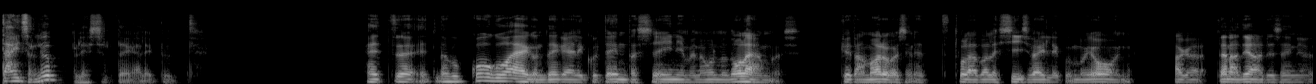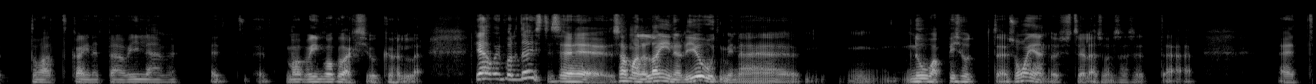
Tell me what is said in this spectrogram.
täitsa lõpp lihtsalt tegelikult. et, et nagu kogu aeg on tegelikult endas see inimene olnud olemas, keda ma arvasin, et tuleb alles siis välja, kui ma joon. aga täna teades on ju, tuhat kainet päeva hiljem et, et ma võin kogu aeg sihuke olla. ja võib-olla tõesti see samale lainele jõudmine nõuab pisut soojendust selles osas, et et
